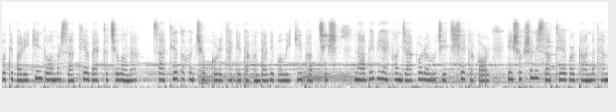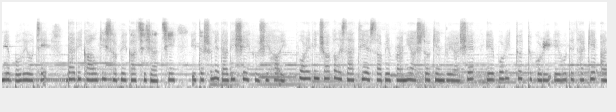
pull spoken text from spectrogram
হতে পারে, কিন্তু আমার সাথিয়া ব্যর্থ ছিল না। সাথিয়া তখন চুপ করে থাকে, তখন দাদি বলে, কি ভাবছিস? না বেবি, এখন যা পড়া উচিত সেটা কর। এইসব শুনে সাথে এবার কান্না থামিয়ে বলে ওঠে, দাদি কালকে সাপের কাছে যাচ্ছি। এটা শুনে দাদি সেই খুশি হয়। পরের দিন সকালে সাথিয়া সাবের প্রাণী আশ্র কেন্দ্রে আসে। এরপর একটু একটু করে এগোতে থাকে আর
